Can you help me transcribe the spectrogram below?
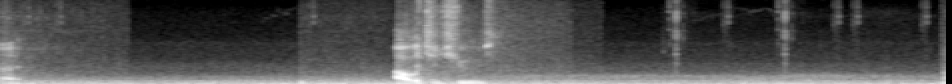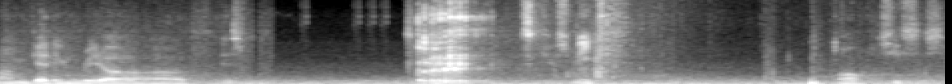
Alright. I'll let you choose. I'm getting rid of this. Excuse me. Oh, Jesus.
